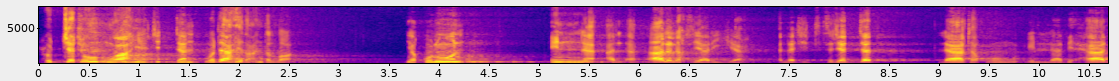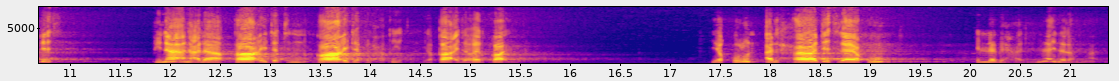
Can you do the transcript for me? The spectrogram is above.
حجتهم واهية جدا وداحضة عند الله. يقولون إن الأفعال الاختيارية التي تتجدد لا تقوم إلا بحادث بناء على قاعدة قاعدة في الحقيقة هي قاعدة غير قائمة. يقولون الحادث لا يقوم إلا بحادث. من أين لهم هذا؟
